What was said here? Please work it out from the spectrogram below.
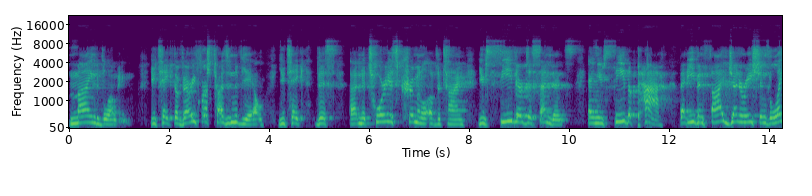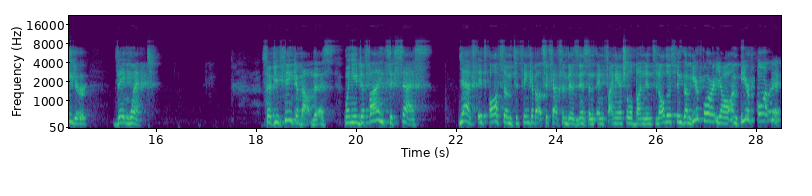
mind blowing. You take the very first president of Yale, you take this uh, notorious criminal of the time, you see their descendants, and you see the path that even five generations later they went. So if you think about this, when you define success, yes, it's awesome to think about success in business and, and financial abundance and all those things. I'm here for it, y'all. I'm here for it.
